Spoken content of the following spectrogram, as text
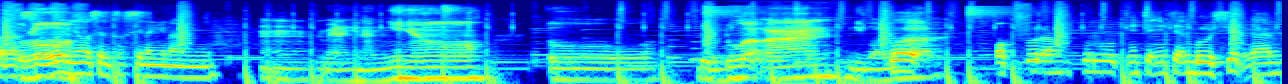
Terus dulu sensasi nangis-nangis. Mm, nangis nangis yo. Tuh dua kan di bawah. Waktu orang tuh ngecek ngecek bullshit kan.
